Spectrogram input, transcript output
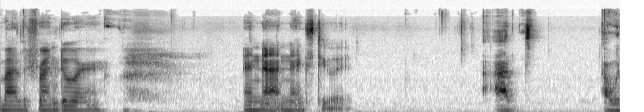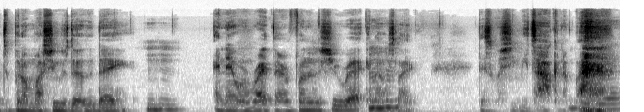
by the front door and not next to it. I I went to put on my shoes the other day, mm-hmm. and they were right there in front of the shoe rack, and mm-hmm. I was mm-hmm. like, "This is what she be talking about." Yeah.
